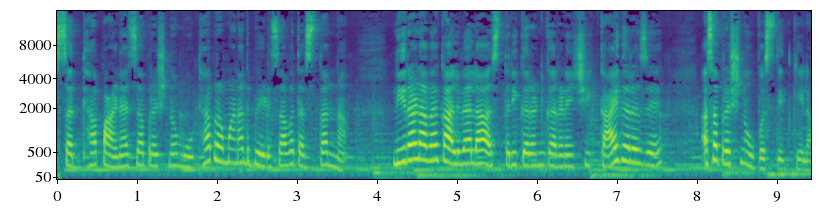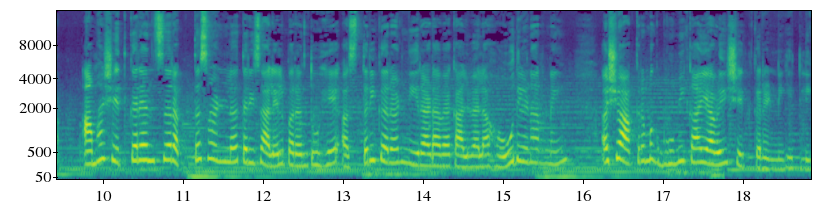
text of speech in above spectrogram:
सध्या पाण्याचा प्रश्न मोठ्या प्रमाणात भेडसावत असताना निराडाव्या कालव्याला अस्तरीकरण करण्याची काय गरज आहे? असा प्रश्न उपस्थित केला. आम्हा शेतकऱ्यांचं रक्त सांडलं तरी चालेल परंतु हे अस्तरीकरण निराडाव्या कालव्याला होऊ देणार नाही अशी आक्रमक भूमिका यावेळी शेतकऱ्यांनी घेतली.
